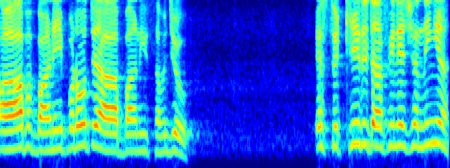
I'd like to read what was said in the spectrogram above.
ਆਪ ਬਾਣੀ ਪੜੋ ਤੇ ਆਪ ਬਾਣੀ ਸਮਝੋ। ਇਹ ਸਿੱਖੀ ਦੀ ਡੈਫੀਨੇਸ਼ਨ ਨਹੀਂ ਆ।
